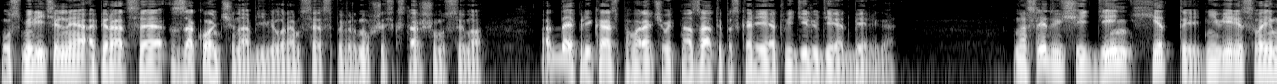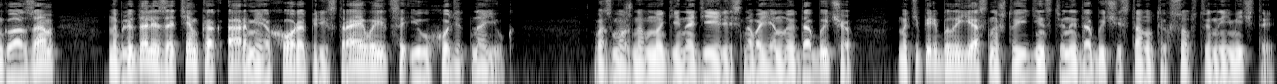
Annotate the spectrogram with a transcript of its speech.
«Усмирительная операция закончена», — объявил Рамсес, повернувшись к старшему сыну. «Отдай приказ поворачивать назад и поскорее отведи людей от берега». На следующий день хетты, не веря своим глазам, наблюдали за тем, как армия Хора перестраивается и уходит на юг. Возможно, многие надеялись на военную добычу, но теперь было ясно, что единственной добычей станут их собственные мечты.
